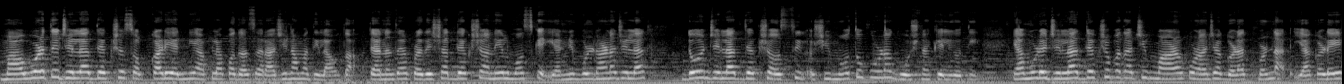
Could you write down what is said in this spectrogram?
मावळते जिल्हाध्यक्ष सपकाळे यांनी आपल्या पदाचा राजीनामा दिला होता. त्यानंतर प्रदेशाध्यक्ष अनिल मस्के यांनी बुलढाणा जिल्ह्यात दोन जिल्हाध्यक्ष असतील अशी महत्त्वपूर्ण घोषणा केली होती. यामुळे जिल्हाध्यक्षपदाची माळ कोणाच्या गळ्यात पडणार? याकडे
